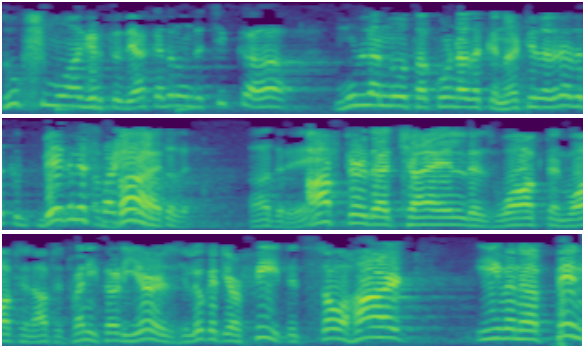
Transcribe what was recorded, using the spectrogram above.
ಸೂಕ್ಷ್ಮವಾಗಿರ್ತದೆ ಯಾಕಂದ್ರೆ ಒಂದು ಚಿಕ್ಕ ಮುಳ್ಳನ್ನು ತಕೊಂಡು ಅದಕ್ಕೆ ನಟ್ಟಿದ್ರೆ ಅದಕ್ಕೆ ಬೇಗನೆ ಸ್ಪರ್ಶ But- ಆಗ್ತದೆ ಆದರೆ After that child has walked and walked, and after 20, 30 years, you look at your feet, it's so hard, even a pin,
